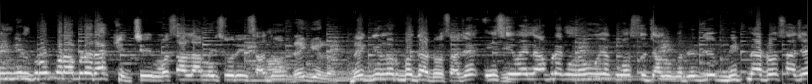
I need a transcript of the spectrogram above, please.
ઇન્ડિયન પ્રોપર આપણે રાખી જ છીએ મસાલા મૈસૂરી સાદો. રેગ્યુલર રેગ્યુલર બધા ઢોસા છે. એ સિવાયને આપણે એક નવું એક વસ્તુ ચાલુ કરી છે. બીટના ઢોસા છે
